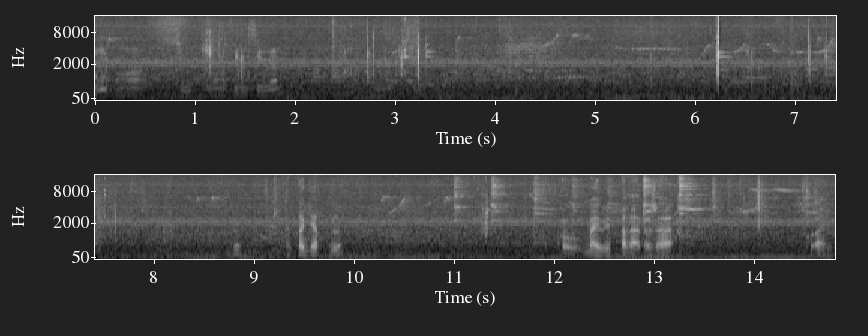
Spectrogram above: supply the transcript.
suot, mga, mga pinsingan. Tapagjak no? Oh, vibrate pa ka to sa kuan.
